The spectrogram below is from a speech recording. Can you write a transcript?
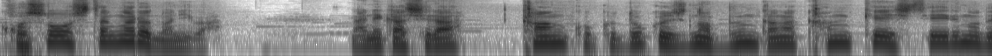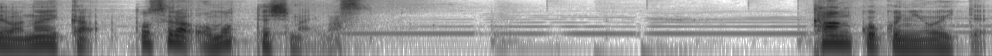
呼称したがるのには、何かしら韓国独自の文化が関係しているのではないかとすら思ってしまいます。韓国において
